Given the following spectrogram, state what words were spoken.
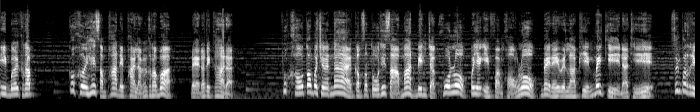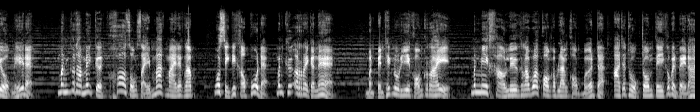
อีเบิร์ครับ ก็เคยให้สัมภาษณ์ในภายหลังนะครับว่าในแอตาร์กติกาน่ะพวกเขาต้องเผชิญหน้ากับศัตรูที่สามารถบินจากขั้วโลกไปยังอีกฝั่งของโลกได้ในเวลาเพียงไม่กี่นาที ซึ่งประโยคนี้เนี่ย มันก็ทำให้เกิดข้อสงสัยมากมายนะครับ ว่าสิ่งที่เขาพูดเนี่ยมันคืออะไรกันแน่ มันเป็นเทคโนโลยีของใคร มันมีข่าวลือครับว่ากองกำลังของเบิร์ดน่ะอาจจะถูกโจมตีก็เป็นไปได้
